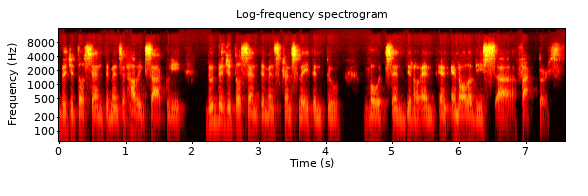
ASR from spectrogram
digital sentiments and how exactly do digital sentiments translate into votes and you know and and, and all of these uh, factors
